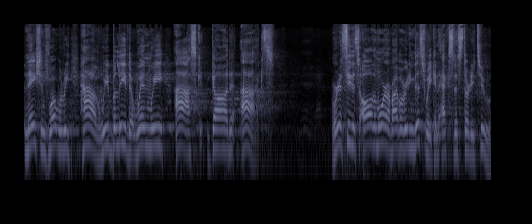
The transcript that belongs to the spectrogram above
nations, what would we have? We believe that when we ask, God acts. We're going to see this all the more in our Bible reading this week in Exodus 32,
